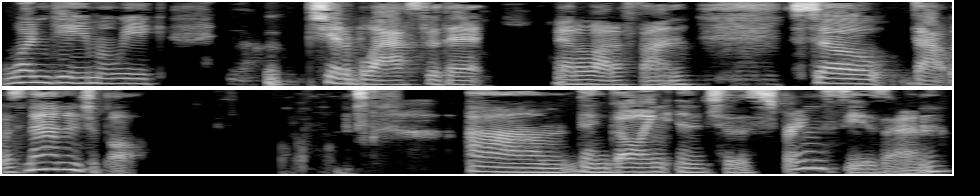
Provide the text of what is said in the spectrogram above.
one game a week. Yeah. She had a blast with it. We had a lot of fun. So that was manageable. Um, then going into the spring season,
